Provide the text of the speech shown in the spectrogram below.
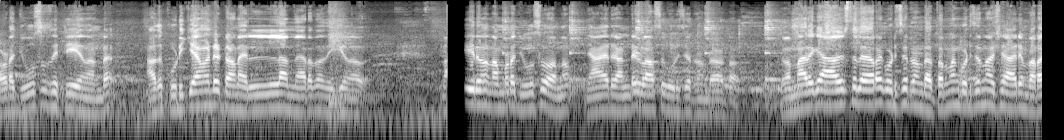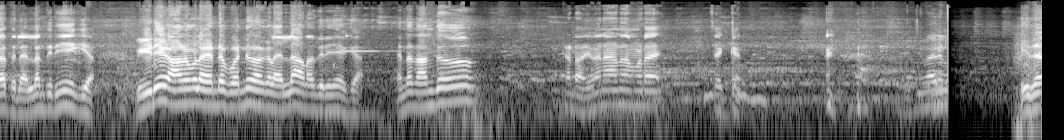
അവിടെ ജ്യൂസ് സെറ്റ് ചെയ്യുന്നുണ്ട്. അത് കുടിക്കാൻ വേണ്ടിയിട്ടാണ് എല്ലാം നിരന്ന് നിൽക്കുന്നത്. ഇരുന്ന് നമ്മുടെ ജ്യൂസ് വന്നു. ഞാൻ രണ്ട് ഗ്ലാസ് കുടിച്ചിട്ടുണ്ട് കേട്ടോ. ഇവന്മാരൊക്കെ ആവശ്യത്തിലേറെ കുടിച്ചിട്ടുണ്ട്. എത്രണ്ണം കുടിച്ചെന്ന് പക്ഷേ ആരും പറയത്തില്ല. എല്ലാം തിരിഞ്ഞേക്കുക വീഡിയോ കാണുമ്പോൾ എന്റെ പൊന്നു മക്കളെല്ലാം തിരിഞ്ഞേക്കുക തിരിഞ്ഞ് നിൽക്കുക. എന്റെ നന്ദു? കേട്ടോ ഇവനാണ് നമ്മുടെ ചെക്കൻ. ഇത്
